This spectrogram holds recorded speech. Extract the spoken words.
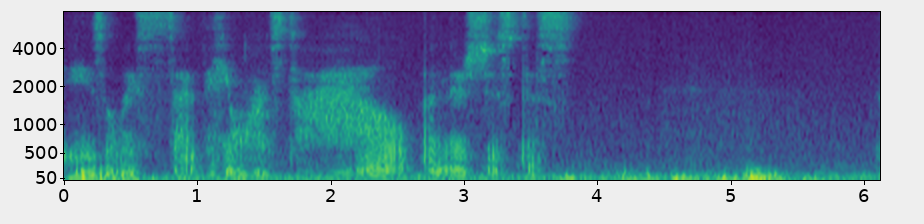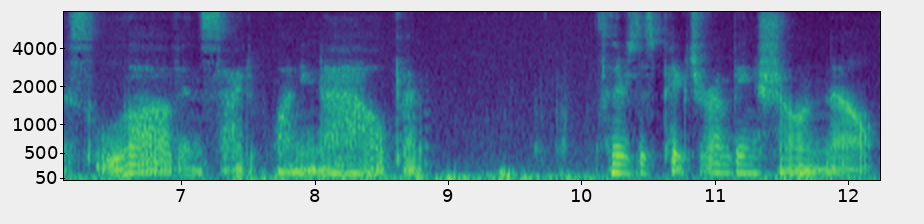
He's always said that he wants to help, and there's just this this love inside of wanting to help, and there's this picture I'm being shown now.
